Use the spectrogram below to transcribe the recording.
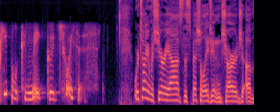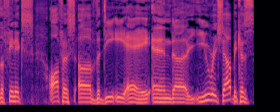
people can make good choices. We're talking with Cheri Oz, the special agent in charge of the Phoenix office of the DEA. And uh, you reached out because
